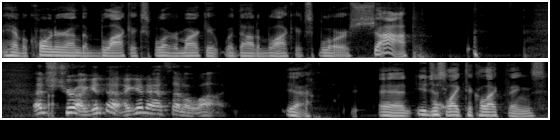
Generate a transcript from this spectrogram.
have a corner on the block explorer market without a block explorer shop, That's true. I get that. I get asked that a lot. yeah, and you just like to collect things.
